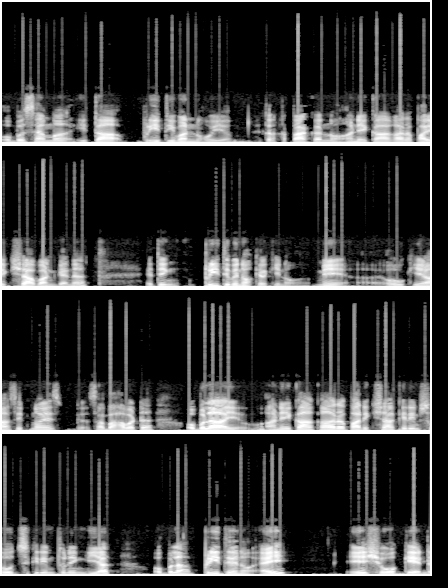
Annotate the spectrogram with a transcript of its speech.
ඔබ සැම ඊතා ප්‍රීතිවන්න හොය. එතන කතා කරනවා අනේකාකාර පරීක්ෂාවන් ගැන. ඉතින් ප්‍රීති වෙනවා කියලා කියනවා. මේ ඔහු කියා සිටින සභාවට ඔබලා අනේකාකාර පරීක්ෂා කිරීම සෝදිසි කිරීම තුලින් ගියත් ඔබලා ප්‍රීති වෙනවා. ඇයි? ඒ ශෝකයට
